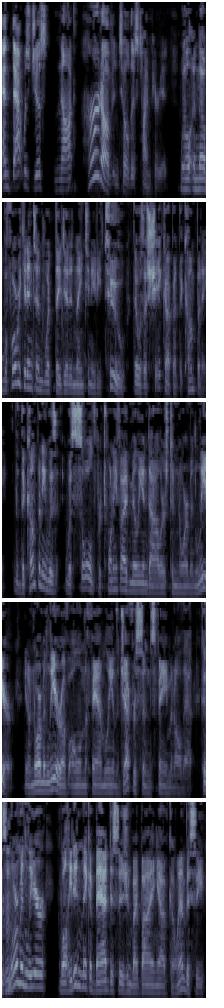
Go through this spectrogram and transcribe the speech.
And that was just not heard of until this time period. Well, and now before we get into what they did in 1982, there was a shakeup at the company. The company was, was sold for $25 million to Norman Lear. You know, Norman Lear of All in the Family and the Jeffersons fame and all that. Cause mm-hmm. Norman Lear, while he didn't make a bad decision by buying Avco Embassy,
